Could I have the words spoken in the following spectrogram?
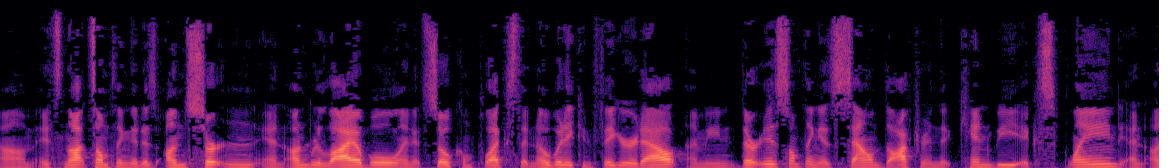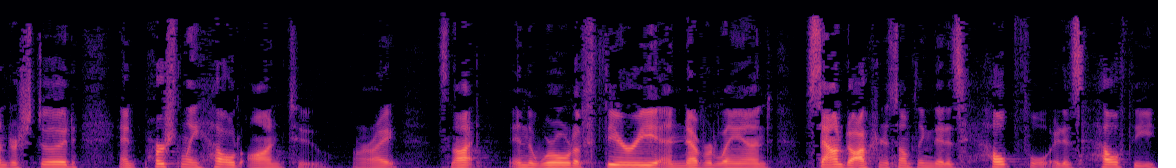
Um, it's not something that is uncertain and unreliable and it's so complex that nobody can figure it out. I mean, there is something as sound doctrine that can be explained and understood and personally held onto. All right? It's not in the world of theory and Neverland. Sound doctrine is something that is helpful, it is healthy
